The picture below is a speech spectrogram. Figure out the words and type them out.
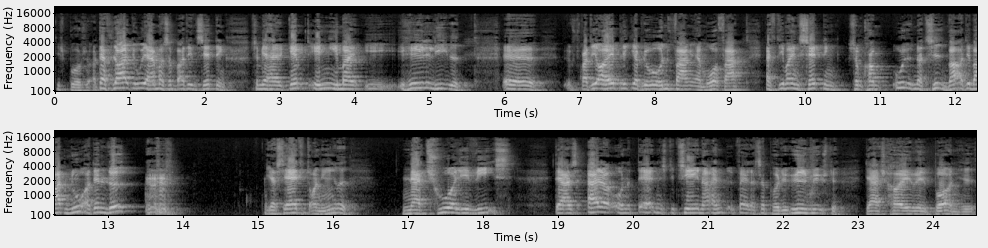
De spurgte. Og der fløj det ud af mig, som var det en sætning, som jeg havde gemt inde i mig i, i hele livet. Øh, fra det øjeblik, jeg blev undfanget af mor og far. Altså, det var en sætning, som kom ud, når tiden var, og det var den nu, og den lød. jeg sagde til dronning Ingrid, naturligvis, deres allerunderdanigste tjener anbefaler sig på det ydmygste, deres høje velbårenhed.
